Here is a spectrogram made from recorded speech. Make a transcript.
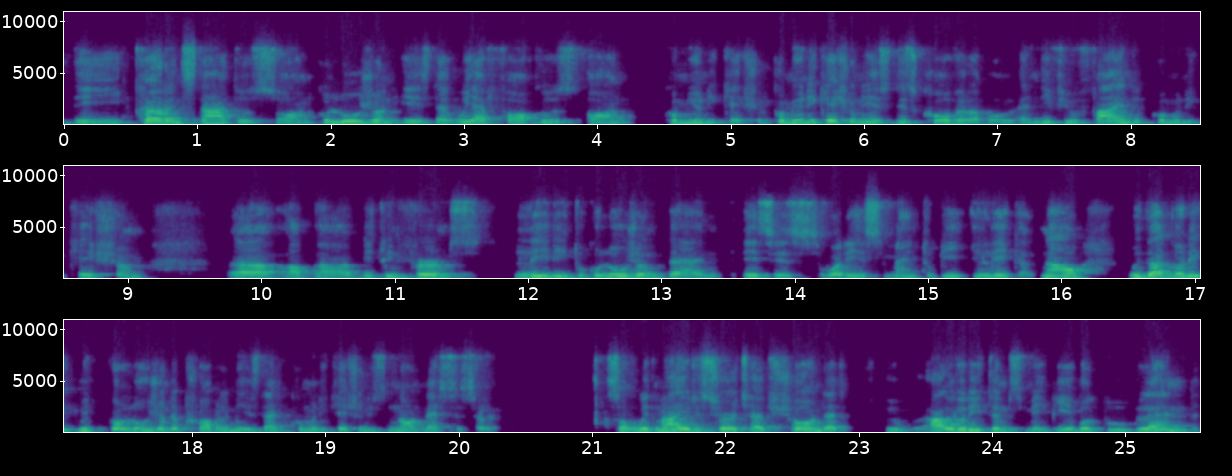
the current status on collusion is that we have focused on communication. Communication is discoverable, and if you find communication uh, uh, between firms leading to collusion, then this is what is meant to be illegal. Now, with algorithmic collusion, the problem is that communication is not necessary. So with my research, I've shown that algorithms may be able to lend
